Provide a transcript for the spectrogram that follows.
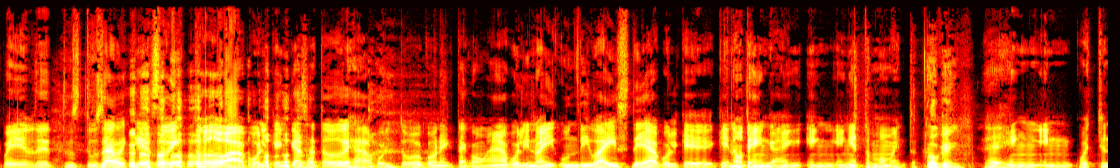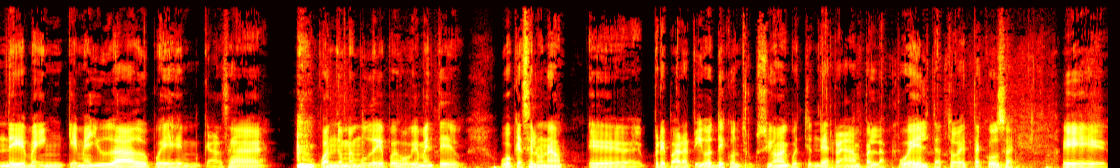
Pues tú, tú, sabes que soy todo Apple, que en casa todo es Apple, todo conecta con Apple y no hay un device de Apple que, que no tenga en, en, estos momentos. Ok. En, en cuestión de en qué me ha ayudado, pues en casa, cuando me mudé, pues obviamente hubo que hacer unos eh, preparativos de construcción, en cuestión de rampas, las puertas, todas estas cosas. Eh,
